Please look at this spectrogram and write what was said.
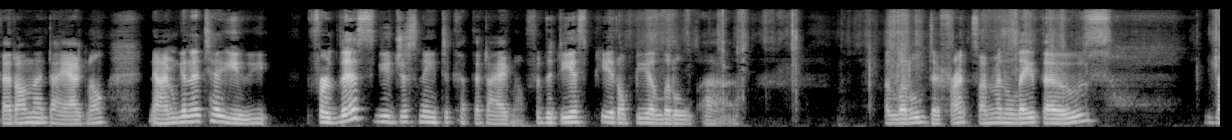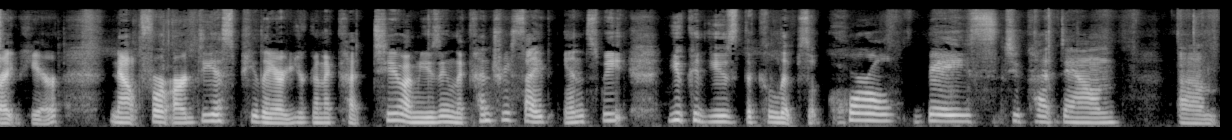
cut on the diagonal. Now I'm going to tell you, for this, you just need to cut the diagonal. For the DSP, it'll be a little, uh, a little different. So I'm going to lay those right here. Now for our DSP layer, you're going to cut two. I'm using the Countryside Inn Suite. You could use the Calypso Coral base to cut down. Um,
